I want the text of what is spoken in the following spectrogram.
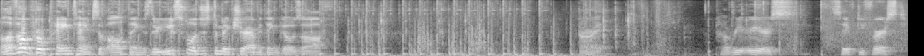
I love how propane tanks of all things, they're useful just to make sure everything goes off. Alright. Cover your ears. Safety first.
